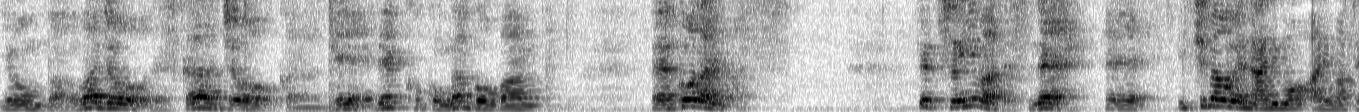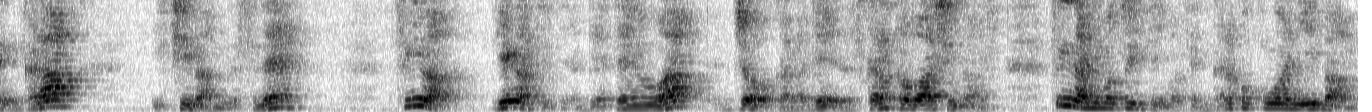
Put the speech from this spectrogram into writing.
4番は上ですから上から下でここが5番。と、えー、こうなります。で次はですね、えー一番上何もありませんから1番ですね。次は下がついている下点は上から下ですから飛ばします。次何もついていませんからここが2番、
